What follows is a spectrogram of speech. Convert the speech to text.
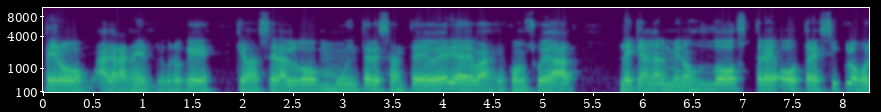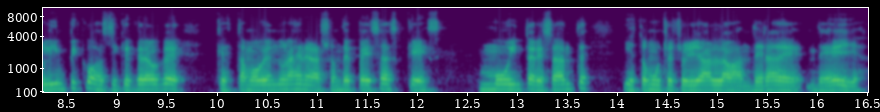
pero a granel. Yo creo que, que va a ser algo muy interesante de ver y además que con su edad le quedan al menos dos, tres o tres ciclos olímpicos, así que creo que, que estamos viendo una generación de pesas que es muy interesante y estos muchachos llevan la bandera de, de ella.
